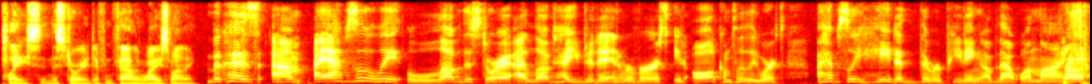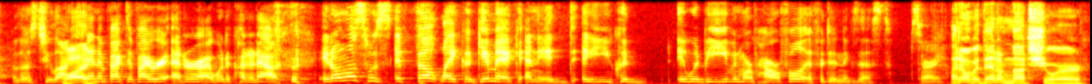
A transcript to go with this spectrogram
place in the story, a different family. Why are you smiling? Because um, I absolutely love the story. I loved how you did it in reverse. It all completely worked. I absolutely hated the repeating of that one line, Ah, of those two lines. why? And in fact, if I were editor, I would have cut it out. it almost was. It felt like a gimmick, and it you could. It would be even more powerful if it didn't exist. Sorry. I know, but then I'm not sure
